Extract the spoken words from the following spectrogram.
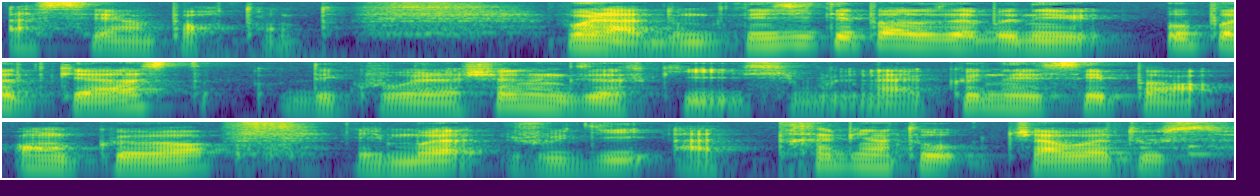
assez importante voilà, donc n'hésitez pas à vous abonner au podcast, découvrir la chaîne Xavki si vous ne la connaissez pas encore. Et moi, je vous dis à très bientôt. Ciao à tous.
